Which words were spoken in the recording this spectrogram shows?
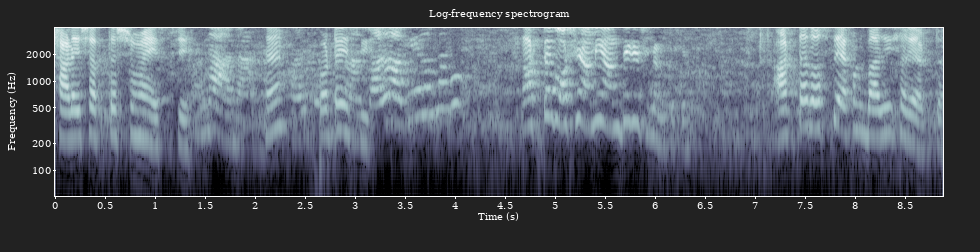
সাড়ে সাতটার সময় এসছে। না না হ্যাঁ? কটা এসছিস? না আটটা দশে আমি আনতে গেছিলাম তোকে। আটটা দশটা এখন বাজে সাড়ে আটটা।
